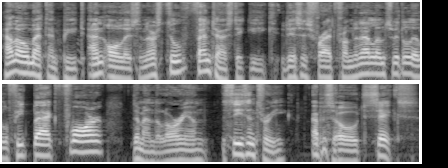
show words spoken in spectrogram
Hello, Matt and Pete, and all listeners to Phantastic Geek. This is Fred from the Netherlands with a little feedback for The Mandalorian, Season 3, Episode 6.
